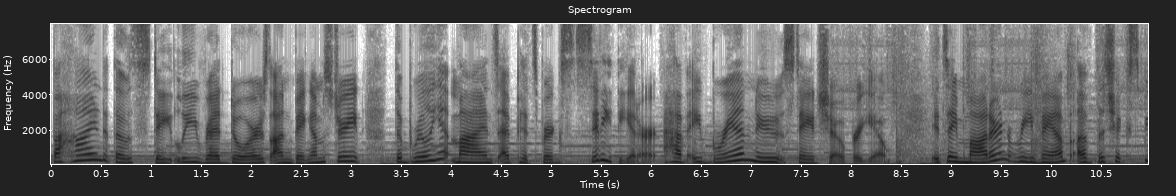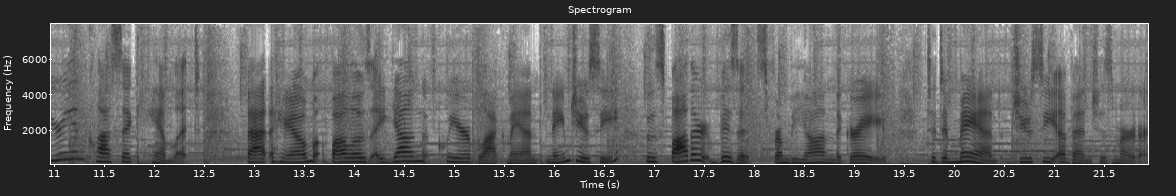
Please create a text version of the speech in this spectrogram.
Behind those stately red doors on Bingham Street, the brilliant minds at Pittsburgh's City Theater have a brand new stage show for you. It's a modern revamp of the Shakespearean classic Hamlet. Fat Ham follows a young queer black man named Juicy, whose father visits from beyond the grave to demand Juicy avenge his murder.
